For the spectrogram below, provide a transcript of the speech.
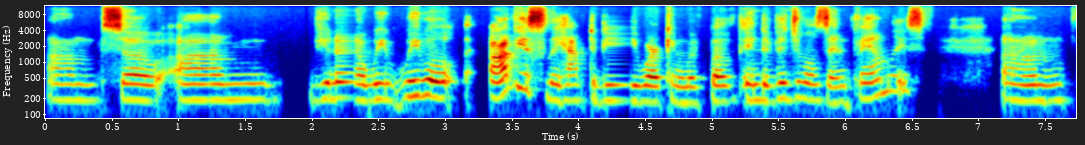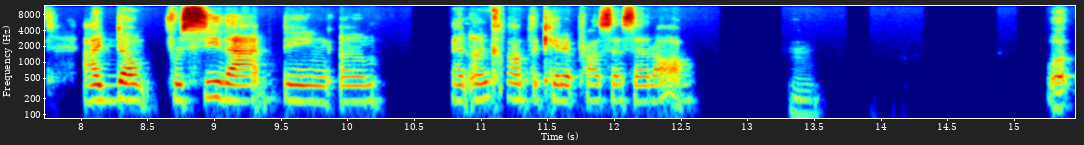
Um so um you know we we will obviously have to be working with both individuals and families. Um i don't foresee that being um an uncomplicated process at all. Well,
